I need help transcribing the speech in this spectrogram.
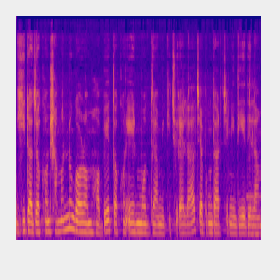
ঘিটা যখন সামান্য গরম হবে, তখন এর মধ্যে আমি কিছু এলাচ এবং দারচিনি দিয়ে দিলাম।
